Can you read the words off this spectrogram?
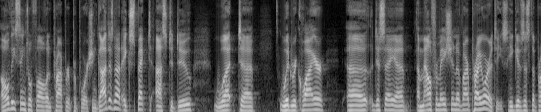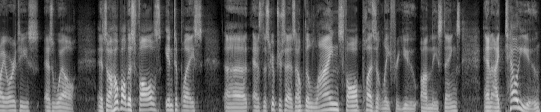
all these things will fall in proper proportion. God does not expect us to do what uh, would require, uh, just say, a, a malformation of our priorities. He gives us the priorities as well. And so I hope all this falls into place. Uh, as the scripture says, I hope the lines fall pleasantly for you on these things. And I tell you,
